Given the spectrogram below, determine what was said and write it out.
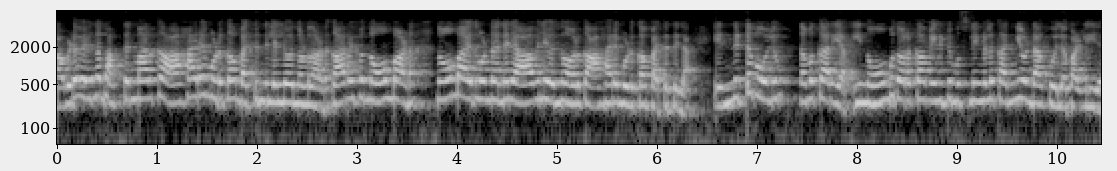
അവിടെ വരുന്ന ഭക്തന്മാർക്ക് ആഹാരം കൊടുക്കാൻ പറ്റുന്നില്ലല്ലോ എന്നുള്ളതാണ്. കാരണം ഇപ്പൊ നോമ്പാണ്. നോമ്പായതുകൊണ്ട് തന്നെ രാവിലെ ഒന്നും അവർക്ക് ആഹാരം കൊടുക്കാൻ പറ്റത്തില്ല. എന്നിട്ട് പോലും നമുക്കറിയാം ഈ നോമ്പ് തുറക്കാൻ വേണ്ടിയിട്ട് മുസ്ലിങ്ങൾ കഞ്ഞി ഉണ്ടാക്കുമല്ലോ പള്ളിയിൽ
